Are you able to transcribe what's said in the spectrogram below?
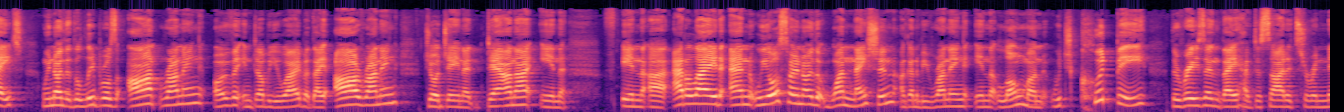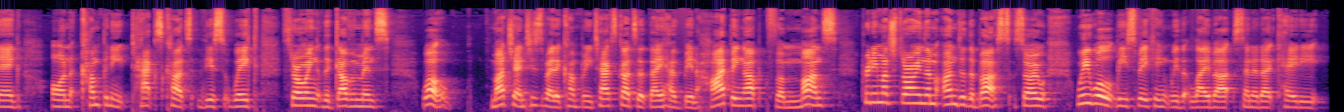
date. We know that the Liberals aren't running over in WA, but they are running Georgina Downer in in uh, Adelaide, and we also know that One Nation are going to be running in Longman, which could be the reason they have decided to renege on company tax cuts this week, throwing the government's well much anticipated company tax cuts that they have been hyping up for months, pretty much throwing them under the bus. So we will be speaking with Labor Senator Katie.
